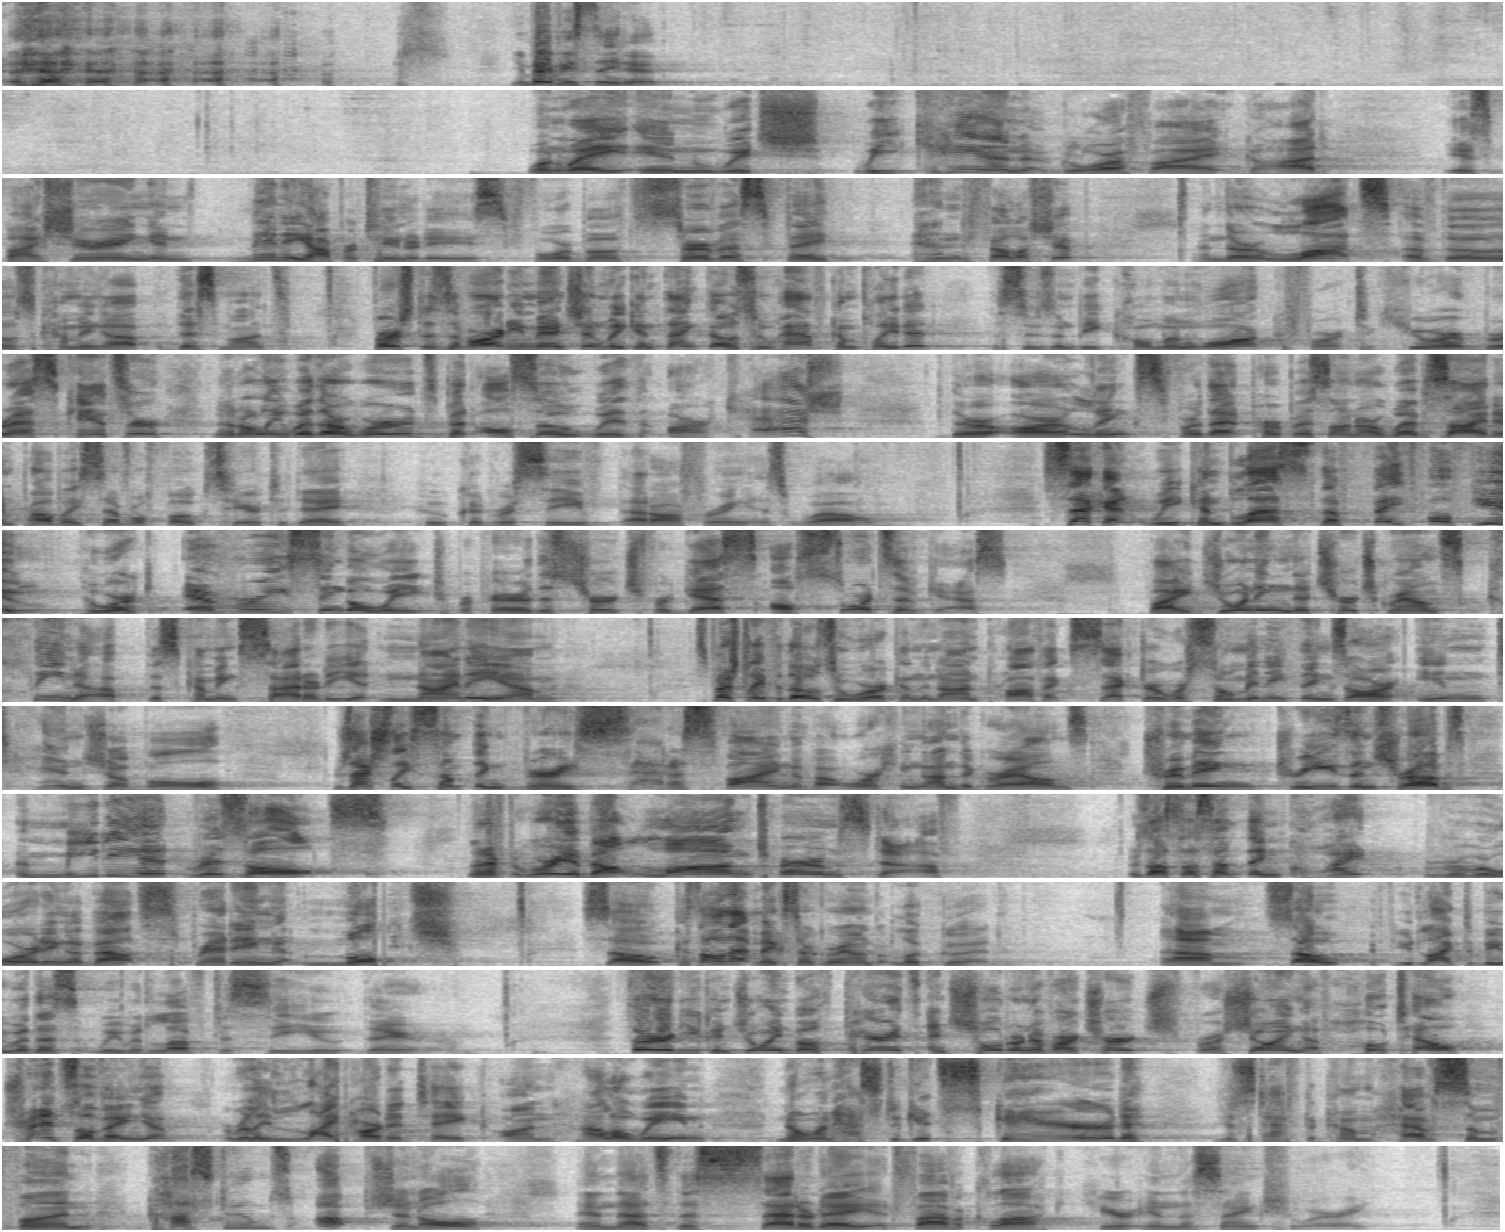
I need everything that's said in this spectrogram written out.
You may be seated. One way in which we can glorify God is by sharing in many opportunities for both service, faith, and fellowship. And there are lots of those coming up this month. First, as I've already mentioned, we can thank those who have completed the Susan B. Komen Walk for to cure breast cancer, not only with our words, but also with our cash. There are links for that purpose on our website, and probably several folks here today who could receive that offering as well. Second, we can bless the faithful few who work every single week to prepare this church for guests, all sorts of guests, by joining the church grounds cleanup this coming Saturday at 9 a.m., especially for those who work in the nonprofit sector where so many things are intangible. There's actually something very satisfying about working on the grounds, trimming trees and shrubs, immediate results. Don't have to worry about long term stuff. There's also something quite rewarding about spreading mulch. So, because all that makes our ground look good. Um, so, if you'd like to be with us, we would love to see you there. Third, you can join both parents and children of our church for a showing of Hotel Transylvania, a really lighthearted take on Halloween. No one has to get scared, you just have to come have some fun. Costumes optional, and that's this Saturday at 5 o'clock here in the sanctuary.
